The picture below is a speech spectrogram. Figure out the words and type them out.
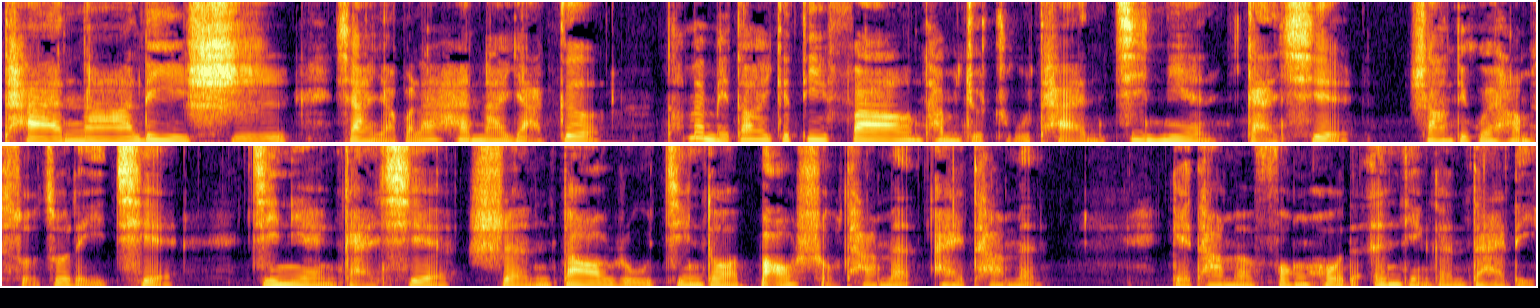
坛啊、立石，像亚伯拉罕啊、雅各，他们每到一个地方，他们就筑坛纪念、感谢上帝为他们所做的一切，纪念、感谢神到如今都保守他们、爱他们，给他们丰厚的恩典跟带领。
